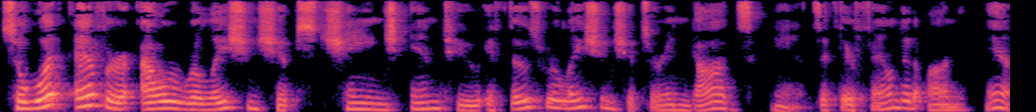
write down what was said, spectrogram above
So, whatever our relationships change into, if those relationships are in God's hands, if they're founded on Him,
